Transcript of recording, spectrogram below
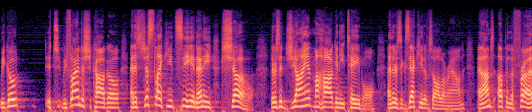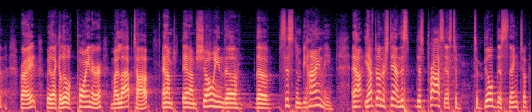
we go, to, we fly into Chicago, and it's just like you'd see in any show. There's a giant mahogany table, and there's executives all around. And I'm up in the front, right, with like a little pointer, my laptop, and I'm, and I'm showing the, the system behind me. Now, you have to understand this, this process to to build this thing took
